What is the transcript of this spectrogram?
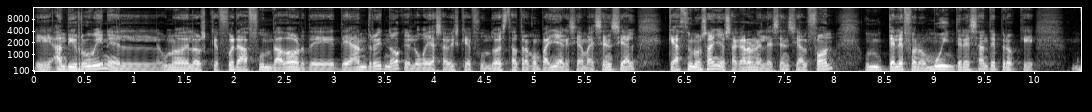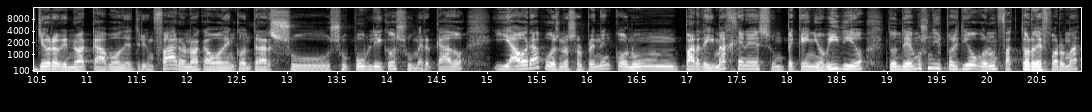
Eh, Andy Rubin, el, uno de los que fuera fundador de, de, Android, ¿no? que luego ya sabéis que fundó esta otra compañía que se llama Essential, que hace unos años sacaron el Essential Phone, un teléfono muy interesante, pero que yo creo que no acabó de triunfar o no acabó de encontrar su, público, su mercado, y ahora pues nos sorprenden con un par de imágenes, un pequeño vídeo, donde vemos un dispositivo con un factor de forma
